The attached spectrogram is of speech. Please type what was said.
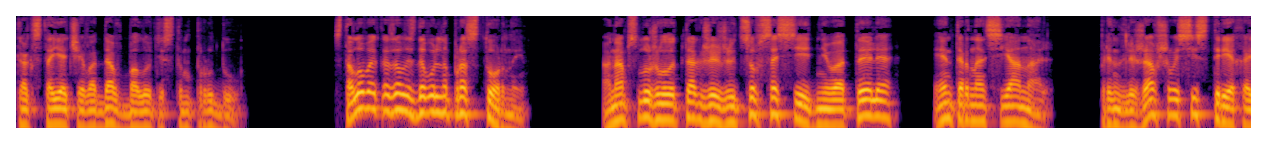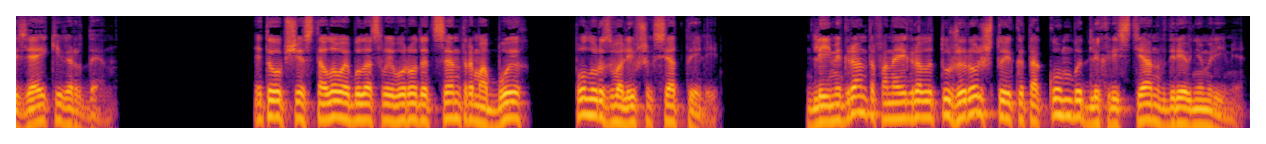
как стоячая вода в болотистом пруду. Столовая оказалась довольно просторной. Она обслуживала также и жильцов соседнего отеля «Интернациональ», принадлежавшего сестре хозяйки Верден. Эта общая столовая была своего рода центром обоих полуразвалившихся отелей. Для иммигрантов она играла ту же роль, что и катакомбы для христиан в Древнем Риме.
